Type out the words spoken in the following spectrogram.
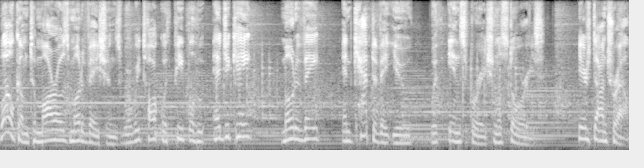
Welcome to Morrow's Motivations, where we talk with people who educate, motivate, and captivate you with inspirational stories. Here's Dontrell.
